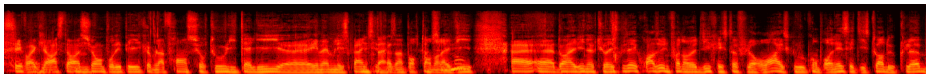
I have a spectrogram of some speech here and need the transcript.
C'est vrai que la restauration pour des pays comme la France, surtout l'Italie et même l'Espagne, c'est très important dans la vie, dans la vie nocturne. Est-ce que vous avez croisé une fois dans votre vie Christophe Leroy Est-ce que vous comprenez cette histoire de club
